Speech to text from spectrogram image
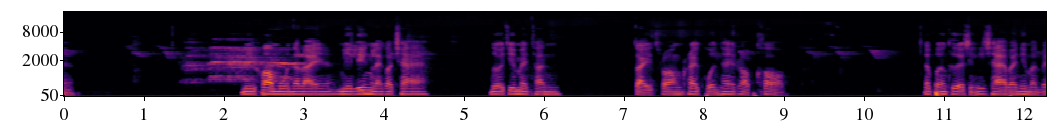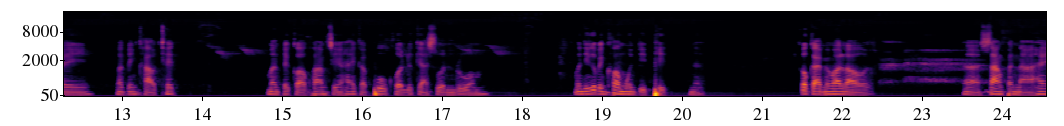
นะมีข้อมูลอะไรมีลิงก์อะไรก็แชร์ โดยที่ไม่ทันไต่ตรองใครควรให้รอบคอบ แล้วผลก็คือสิ่งที่แชร์ไปนี่มันไปมันเป็นข่าวเท็จ มันไปก่อความเสียหายกับผู้คนหรือแก่ส่วนรวมวันนี้ก็เป็นข้อมูลผิดผิดนะก็กลายเป็นว่าเราสร้างปัญหาให้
